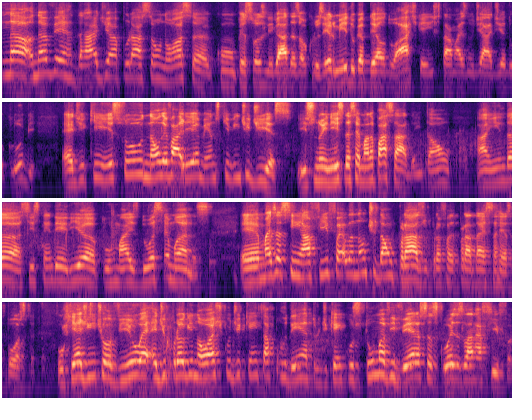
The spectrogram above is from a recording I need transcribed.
Na, na verdade, a apuração nossa com pessoas ligadas ao Cruzeiro, me e do Gabriel Duarte, que a gente está mais no dia a dia do clube, é de que isso não levaria menos que 20 dias. Isso no início da semana passada. Então, ainda se estenderia por mais duas semanas. É, mas assim, a FIFA ela não te dá um prazo para dar essa resposta. O que a gente ouviu é, é de prognóstico de quem está por dentro, de quem costuma viver essas coisas lá na FIFA.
